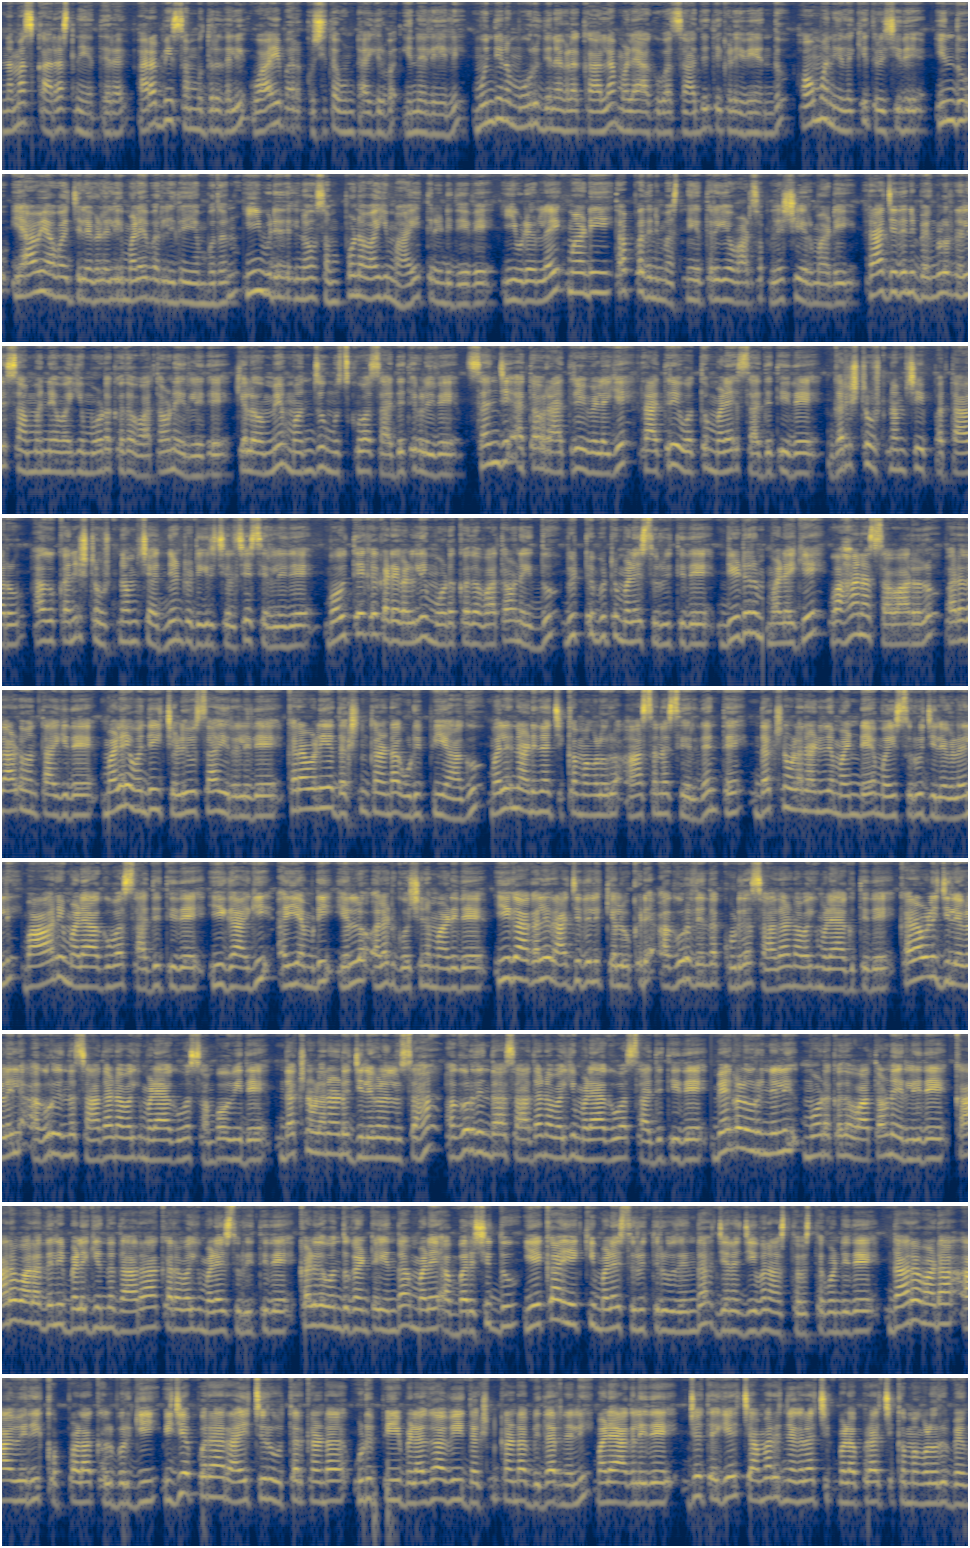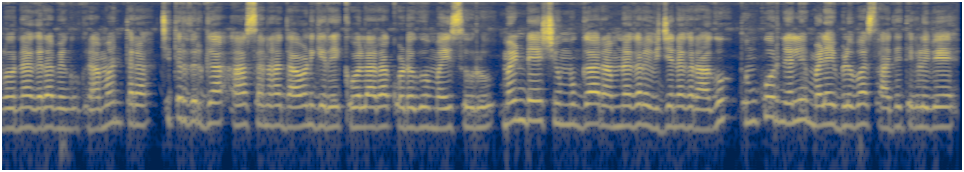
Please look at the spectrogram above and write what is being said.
ನಮಸ್ಕಾರ ಸ್ನೇಹಿತರೆ. ಅರಬ್ಬಿ ಸಮುದ್ರದಲ್ಲಿ ವಾಯುಭಾರ ಕುಸಿತ ಉಂಟಾಗಿರುವ ಹಿನ್ನೆಲೆಯಲ್ಲಿ ಮುಂದಿನ ಮೂರು ದಿನಗಳ ಕಾಲ ಮಳೆ ಆಗುವ ಸಾಧ್ಯತೆಗಳಿವೆ ಎಂದು ಹವಾಮಾನ ಇಲಾಖೆ ತಿಳಿಸಿದೆ. ಇಂದು ಯಾವ ಯಾವ ಜಿಲ್ಲೆಗಳಲ್ಲಿ ಮಳೆ ಬರಲಿದೆ ಎಂಬುದನ್ನು ಈ ವಿಡಿಯೋದಲ್ಲಿ ನಾವು ಸಂಪೂರ್ಣವಾಗಿ ಮಾಹಿತಿ ನೀಡಿದ್ದೇವೆ. ಈ ವಿಡಿಯೋ ಲೈಕ್ ಮಾಡಿ, ತಪ್ಪದೆ ನಿಮ್ಮ ಸ್ನೇಹಿತರಿಗೆ ವಾಟ್ಸ್ಆಪ್ನಲ್ಲಿ ಶೇರ್ ಮಾಡಿ. ರಾಜ್ಯದಲ್ಲಿ ಬೆಂಗಳೂರಿನಲ್ಲಿ ಸಾಮಾನ್ಯವಾಗಿ ಮೋಡಕದ ವಾತಾವರಣ ಇರಲಿದೆ. ಕೆಲವೊಮ್ಮೆ ಮಂಜು ಮುಸುಕುವ ಸಾಧ್ಯತೆಗಳಿವೆ. ಸಂಜೆ ಅಥವಾ ರಾತ್ರಿಯ ವೇಳೆಗೆ ರಾತ್ರಿ ಹೊತ್ತು ಮಳೆ ಸಾಧ್ಯತೆ ಇದೆ. ಗರಿಷ್ಠ ಉಷ್ಣಾಂಶ ಇಪ್ಪತ್ತಾರು ಹಾಗೂ ಕನಿಷ್ಠ ಉಷ್ಣಾಂಶ ಹದಿನೆಂಟು ಡಿಗ್ರಿ ಸೆಲ್ಸಿಯಸ್ ಇರಲಿದೆ. ಬಹುತೇಕ ಕಡೆಗಳಲ್ಲಿ ಮೋಡಕದ ವಾತಾವರಣ ಇದ್ದು ಬಿಟ್ಟು ಬಿಟ್ಟು ಮಳೆ ಸುರಿಯುತ್ತಿದೆ. ದಿಢೀರ್ ಮಳೆಗೆ ವಾಹನ ಸವಾರರು ಪರದಾಡುವಂತಾಗಿದೆ. ಮಳೆ ಒಂದಿಗೆ ಚಳಿಯೂ ಸಹ ಇರಲಿದೆ. ಕರಾವಳಿಯ ದಕ್ಷಿಣ ಕನ್ನಡ, ಉಡುಪಿ ಹಾಗೂ ಮಲೆನಾಡಿನ ಚಿಕ್ಕಮಗಳೂರು ಹಾಸನ ಸೇರಿದಂತೆ ದಕ್ಷಿಣ ಒಳನಾಡಿನ ಮಂಡ್ಯ, ಮೈಸೂರು ಜಿಲ್ಲೆಗಳಲ್ಲಿ ಭಾರಿ ಮಳೆ ಆಗುವ ಸಾಧ್ಯತೆ ಇದೆ ಹೀಗಾಗಿ ಐಎಂಡಿ ಯೆಲ್ಲೋ ಅಲರ್ಟ್ ಘೋಷಣೆ ಮಾಡಿದೆ. ಈಗಾಗಲೇ ರಾಜ್ಯದಲ್ಲಿ ಕೆಲವು ಕಡೆ ಹಗುರದಿಂದ ಕೂಡಿದ ಸಾಧಾರಣವಾಗಿ ಮಳೆ ಆಗುತ್ತಿದೆ ಕರಾವಳಿ ಜಿಲ್ಲೆಗಳಲ್ಲಿ ಹಗುರದಿಂದ ಸಾಧಾರಣವಾಗಿ ಮಳೆ ಆಗುವ ಸಂಭವವಿದೆ. ದಕ್ಷಿಣ ಒಳನಾಡು ಜಿಲ್ಲೆಗಳಲ್ಲೂ ಸಹ ಹಗುರದಿಂದ ಸಾಧಾರಣವಾಗಿ ಮಳೆಯಾಗುವ ಸಾಧ್ಯತೆ ಇದೆ ಬೆಂಗಳೂರಿನಲ್ಲಿ ಮೋಡಕದ ವಾತಾವರಣ ಇರಲಿದೆ. ಕಾರವಾರದಲ್ಲಿ ಬೆಳಗ್ಗೆಯಿಂದ ಧಾರಾಕಾರವಾಗಿ ಮಳೆ ಸುರಿಯುತ್ತಿದೆ. ಕಳೆದ ಒಂದು ಗಂಟೆಯಿಂದ ಮಳೆ ಅಬ್ಬರಿಸಿದ್ದು ಏಕಾಏಕಿ ಮಳೆ ಸುರಿಯುತ್ತಿರುವುದರಿಂದ ಜನಜೀವನ ಅಸ್ತವ್ಯಸ್ತಗೊಂಡಿದೆ. ಧಾರವಾಡ, ಹಾವೇರಿ, ಕೊಪ್ಪಳ, ಕಲಬುರಗಿ, ವಿಜಯಪುರ, ರಾಯಚೂರು ಉತ್ತರ ಕನ್ನಡ ಉಡುಪಿ, ಬೆಳಗಾವಿ, ದಕ್ಷಿಣ ಕನ್ನಡ, ಬಿದರ್ನಲ್ಲಿ ಮಳೆ ಆಗಲಿದೆ. ಜೊತೆಗೆ ಚಾಮರಾಜನಗರ, ಚಿಕ್ಕಬಳ್ಳಾಪುರ, ಚಿಕ್ಕಮಗಳೂರು, ಬೆಂಗಳೂರು ನಗರ, ಬೆಂಗಳೂರು ಗ್ರಾಮಾಂತರ, ಚಿತ್ರದುರ್ಗ, ಹಾಸನ ದಾವಣಗೆರೆ ಕೋಲಾರ ಕೊಡಗು ಮೈಸೂರು ಮಂಡ್ಯ ಶಿವಮೊಗ್ಗ ರಾಮನಗರ ವಿಜಯನಗರ ಹಾಗೂ ತುಮಕೂರಿನಲ್ಲಿ ಮಳೆ ಬೀಳುವ ಸಾಧ್ಯತೆಗಳಿವೆ.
